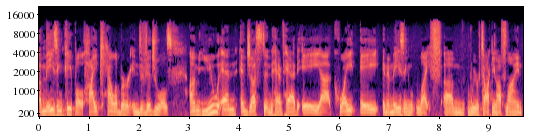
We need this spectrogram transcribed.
amazing people, high high caliber individuals. Um, you and and Justin have had a uh, quite a an amazing life. Um, we were talking offline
